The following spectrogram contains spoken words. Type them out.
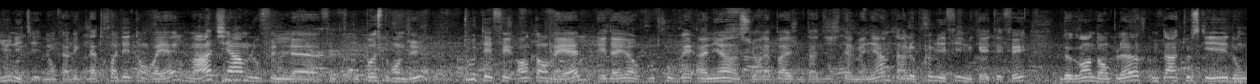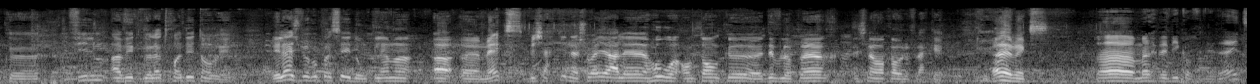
Unity, donc avec la 3D temps réel. ما عادش يعملوا في le post rendu. Tout est fait en temps réel et d'ailleurs vous trouverez un lien sur la page de Digital Mania. le premier film qui a été fait de grande ampleur. tout ce qui est donc euh, film avec de la 3D temps réel. Et là je vais repasser donc la main à euh, Mex باش يحكينا شوية على هو en tant que développeur شنو قولوا في الحكاية. Allez Mex. مرحبا بكم في اليونايت.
